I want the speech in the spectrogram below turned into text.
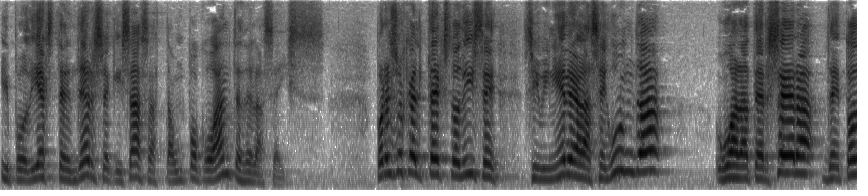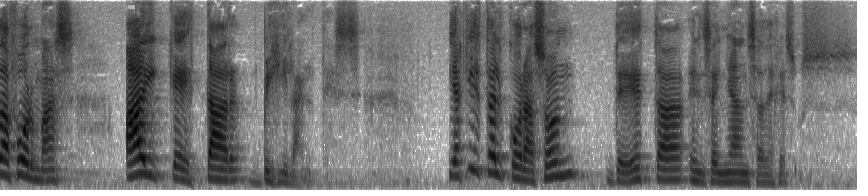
y podía extenderse quizás hasta un poco antes de las seis. Por eso es que el texto dice, si viniere a la segunda o a la tercera, de todas formas, hay que estar vigilantes. Y aquí está el corazón de esta enseñanza de Jesús.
